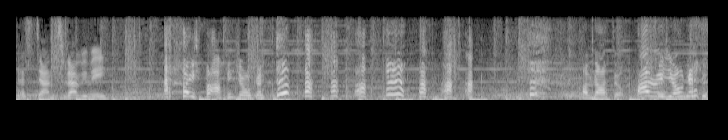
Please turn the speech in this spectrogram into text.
That's dancer. That'd be me. I'm joking. I'm not though. I'm really joking.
